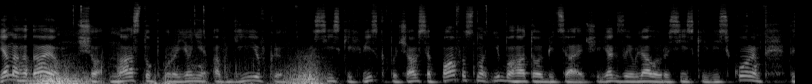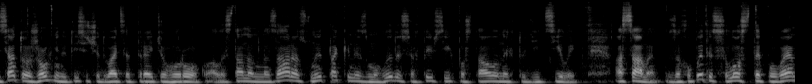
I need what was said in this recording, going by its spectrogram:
Я нагадаю, що наступ у районі Авдіївки російських військ почався пафосно і багатообіцяючи, як заявляли російські військові 10 жовтня 2023 року. Але станом на зараз вони так і не змогли досягти всіх поставлених тоді цілей. А саме захопити село Степове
